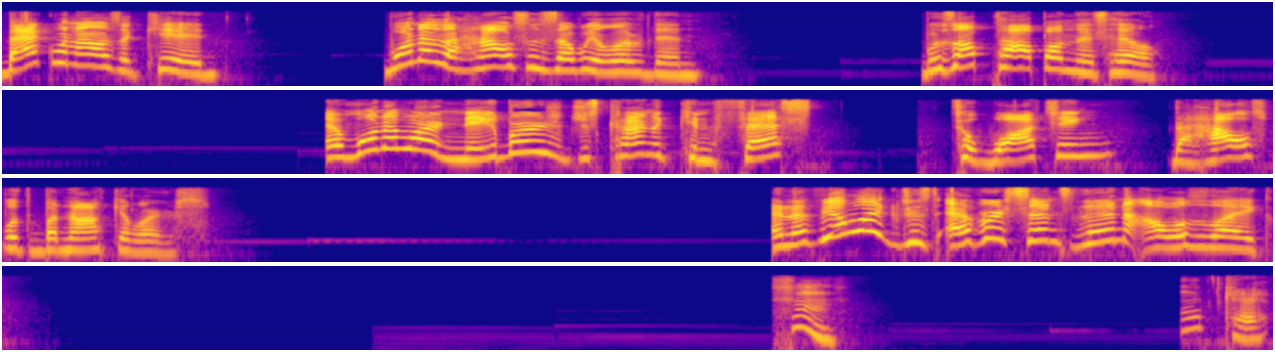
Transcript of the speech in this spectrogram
Back when I was a kid, one of the houses that we lived in was up top on this hill. And one of our neighbors just kind of confessed to watching the house with binoculars. And I feel like just ever since then, I was like, hmm. Okay.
